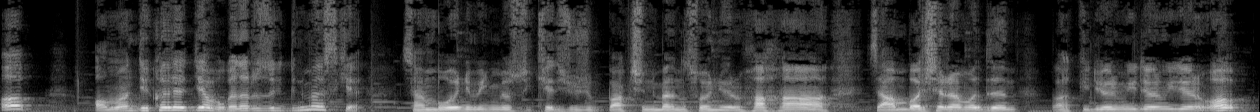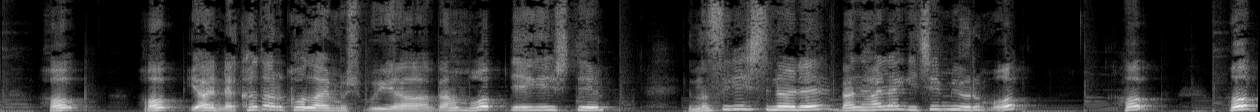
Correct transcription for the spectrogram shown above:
hop. Aman dikkat et ya bu kadar hızlı gidilmez ki. Sen bu oyunu bilmiyorsun kedi çocuk. Bak şimdi ben nasıl oynuyorum. Haha sen başaramadın. Bak gidiyorum gidiyorum gidiyorum hop hop hop. Ya ne kadar kolaymış bu ya. Ben hop diye geçtim. Nasıl geçtin öyle? Ben hala geçemiyorum. Hop hop hop.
